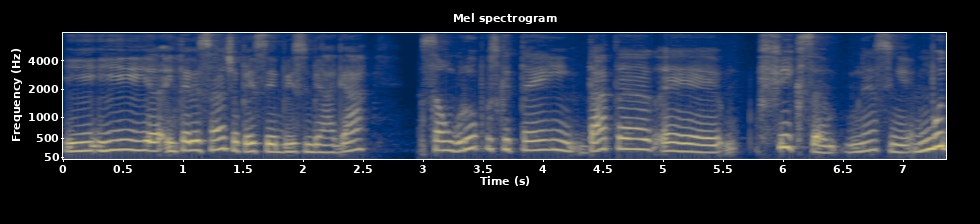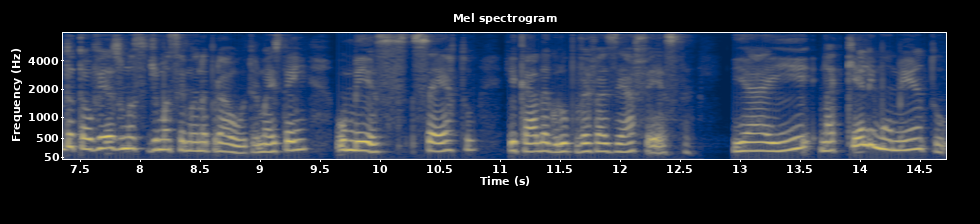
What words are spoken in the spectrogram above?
E, e, é interessante, eu percebo isso em BH, são grupos que têm data é, fixa, né? Assim, muda talvez uma, de uma semana para outra, mas tem o mês certo que cada grupo vai fazer a festa. E aí, naquele momento,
